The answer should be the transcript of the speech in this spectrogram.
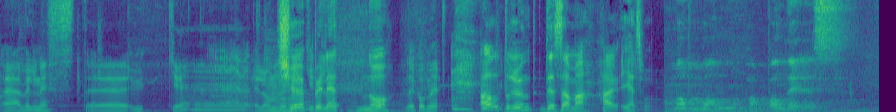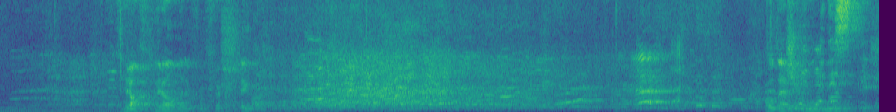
Det er vel neste uke? Eller om Kjøp uker. billett nå. Det kommer. Alt rundt det samme her i Helsebro. Mammaen og pappaen deres traff hverandre for første gang. Og det slo gnister.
